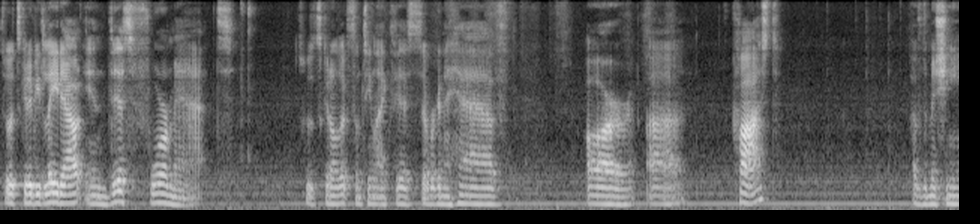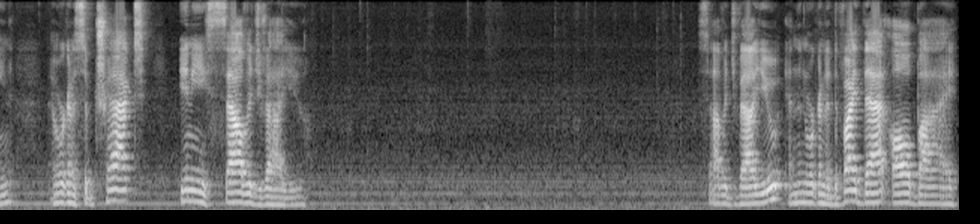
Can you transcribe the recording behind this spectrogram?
So it's going to be laid out in this format. So it's going to look something like this. So we're going to have our uh, cost of the machine and we're going to subtract any salvage value. Salvage value, and then we're going to divide that all by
